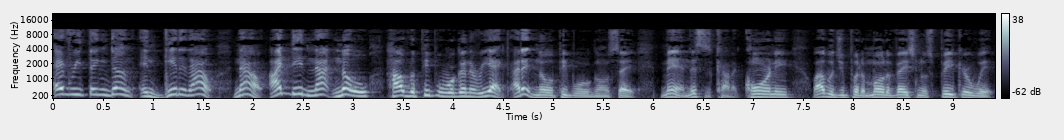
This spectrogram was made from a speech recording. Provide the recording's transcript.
everything done and get it out. Now, I did not know how the people were going to react. I didn't know what people were going to say. Man, this is kind of corny. Why would you put a motivational speaker with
